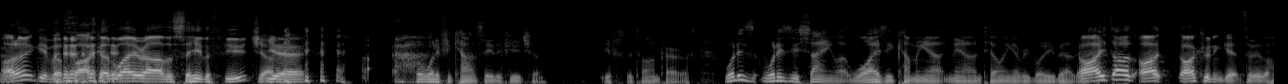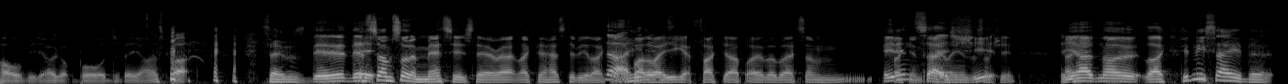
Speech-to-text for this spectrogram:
I don't give a fuck. I'd way rather see the future. yeah. But what if you can't see the future? If the time paradox. What is what is he saying? Like, why is he coming out now and telling everybody about this? I, I I couldn't get through the whole video. I got bored to be honest. But so it was There, there's It- some sort of message there, right? Like there has to be like, No, oh, by the way, you get fucked up over by some He fucking didn't say aliens or some shit. shit. he had no like. didn't he say that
